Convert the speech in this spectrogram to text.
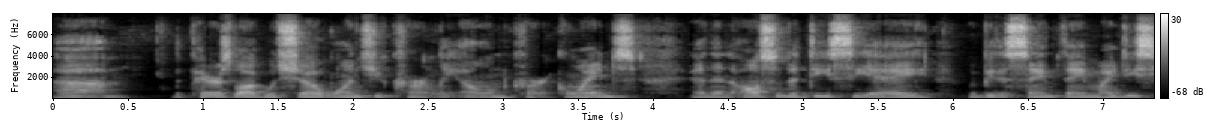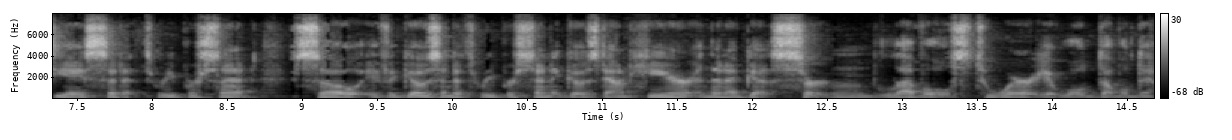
Um, the pairs log would show ones you currently own, current coins. And then also the DCA would be the same thing. My DCA is set at 3%. So if it goes into 3%, it goes down here. And then I've got certain levels to where it will double down.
